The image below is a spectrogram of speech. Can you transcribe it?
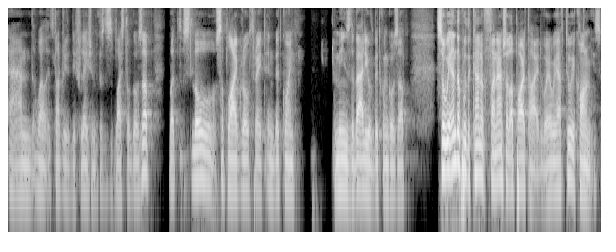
And well it's not really deflation because the supply still goes up but slow supply growth rate in bitcoin means the value of bitcoin goes up. So we end up with a kind of financial apartheid where we have two economies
